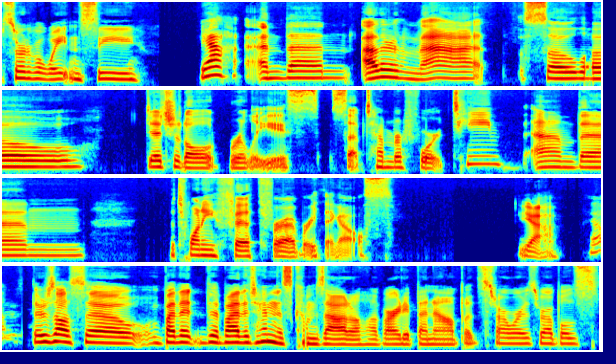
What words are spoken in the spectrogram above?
sort of a wait and see. Yeah. And then, other than that, solo digital release September 14th, and then the 25th for everything else. Yeah. Yep. There's also by the, the by the time this comes out, it'll have already been out. But Star Wars Rebels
